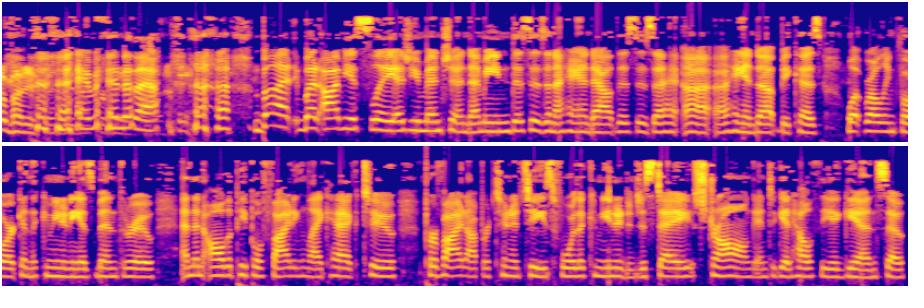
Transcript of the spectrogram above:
That Amen to that. but but obviously, as you mentioned, I mean, this isn't a handout. This is a, a, a hand up because what Rolling Fork and the community has been through, and then all the people fighting like heck to provide opportunities for the community to stay strong and to get healthy again. So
